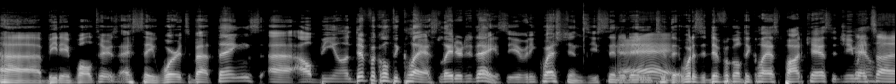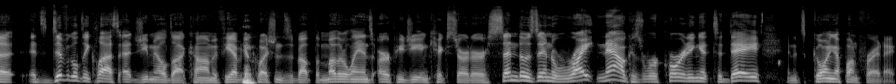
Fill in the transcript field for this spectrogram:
Uh, B. Dave Walters. I say words about things. Uh, I'll be on difficulty class later today. So, you have any questions? You send it in to the what is it? Difficulty class podcast at Gmail. It's uh it's difficultyclass at gmail.com. If you have any questions about the Motherlands RPG and Kickstarter, send those in right now because we're recording it today and it's going up on Friday.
